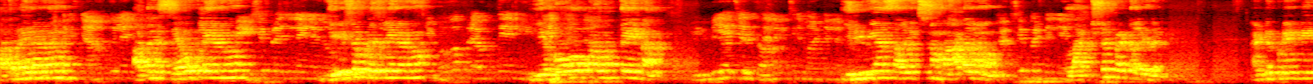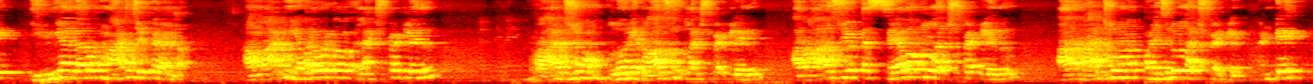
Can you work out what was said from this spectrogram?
అతడైనను అతని సేవకులైనను దేశ ప్రజలైనను యహో ఇర్మియా సెలవించిన మాటలను లక్ష్య పెట్టలేదు లక్ష్య పెట్టలేదండి. అంటే ఇప్పుడు ఏంటి ఇర్మియా గారు ఒక మాట చెప్పారంట. ఆ మాటని ఎవరెవరు లక్ష్య పెట్టలేదు? రాజ్యంలోని రాజు లక్ష్య పెట్టలేదు. ఆ రాజు యొక్క సేవకులు లక్ష్య పెట్టలేదు. ఆ రాజ్యంలో ఉన్న ప్రజలు లక్ష్య పెట్టలేదు. అంటే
